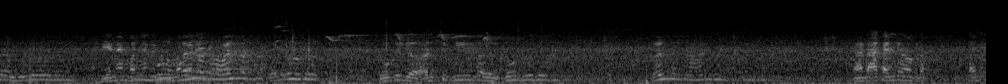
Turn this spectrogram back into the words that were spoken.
Thank you. കീഴ് ആ കല്ല് നോക്കണം കല്ല്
